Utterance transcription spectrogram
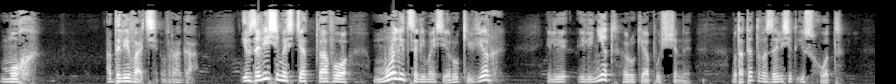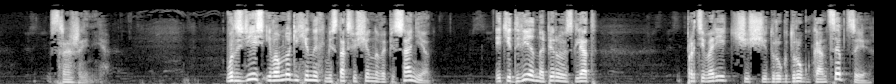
мог одолевать врага. И в зависимости от того, молится ли Моисей руки вверх или, или нет, руки опущены, вот от этого зависит исход сражения. Вот здесь и во многих иных местах священного писания эти две, на первый взгляд, противоречащие друг другу концепции.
